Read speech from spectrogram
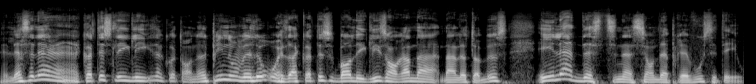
Mais laissez-les à côté sur l'église. Écoute, on a pris nos vélos, on les a à côté sur le bord de l'église, on rentre dans, dans l'autobus. Et la destination, d'après vous, c'était où?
